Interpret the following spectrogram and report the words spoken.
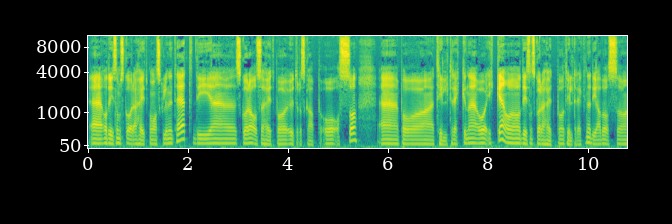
Eh, og de som scora høyt på maskulinitet, de scora også høyt på utroskap. Og også på tiltrekkende og ikke. Og de som scora høyt på tiltrekkende, de hadde også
